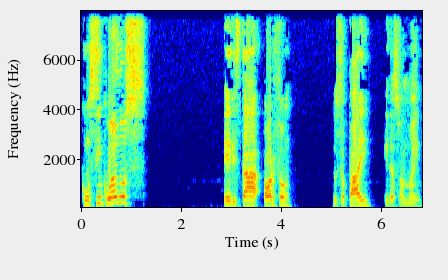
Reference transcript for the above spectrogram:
com 5 anos, ele está órfão do seu pai e da sua mãe,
